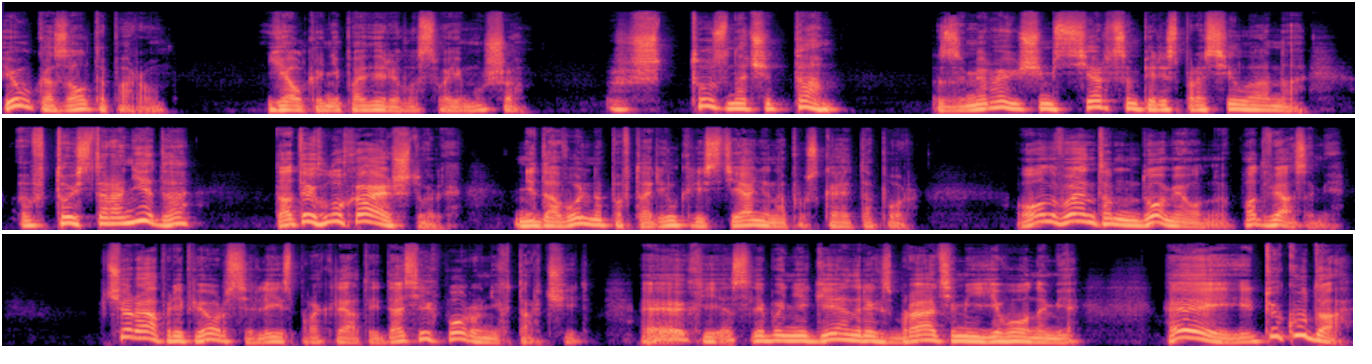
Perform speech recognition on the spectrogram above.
и указал топором. Ялка не поверила своим ушам. «Что значит там?» Замирающим сердцем переспросила она. «В той стороне, да?» «Да ты глухая, что ли?» Недовольно повторил крестьянин, опуская топор. «Он в этом доме, он, под вязами. Вчера приперся, лис проклятый, до сих пор у них торчит. Эх, если бы не Генрих с братьями Евонами. Эй, ты куда?»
